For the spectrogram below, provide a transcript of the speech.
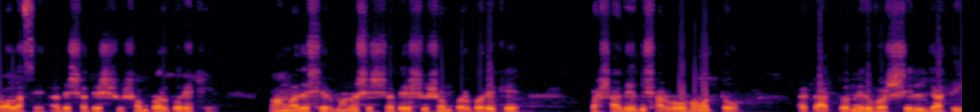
দল আছে, তাদের সাথে সুসম্পর্ক রেখে বাংলাদেশের মানুষের সাথে সুসম্পর্ক রেখে বা স্বাধীন সার্বভৌমত্ব, একটা আত্মনির্ভরশীল জাতি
